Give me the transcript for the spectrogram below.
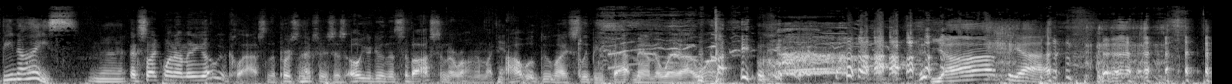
Be nice. Nah. It's like when I'm in a yoga class and the person next to me says, "Oh, you're doing the savasana wrong." I'm like, "I will do my sleeping fat man the way I want." yup, yeah.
